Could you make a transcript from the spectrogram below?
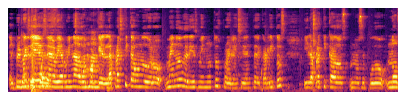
El primer Entonces, día ya pues, se había arruinado ajá. porque la práctica 1 duró menos de 10 minutos por el incidente de Carlitos y la práctica 2 no se pudo, no,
